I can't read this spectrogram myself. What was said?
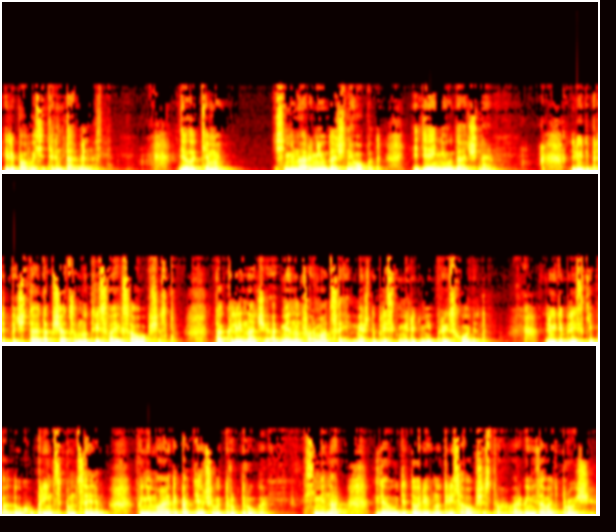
или повысить рентабельность. Делать темой семинара неудачный опыт – идея неудачная. Люди предпочитают общаться внутри своих сообществ, так или иначе, обмен информацией между близкими людьми происходит. Люди, близкие по духу, принципам, целям, понимают и поддерживают друг друга. Семинар для аудитории внутри сообщества организовать проще.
